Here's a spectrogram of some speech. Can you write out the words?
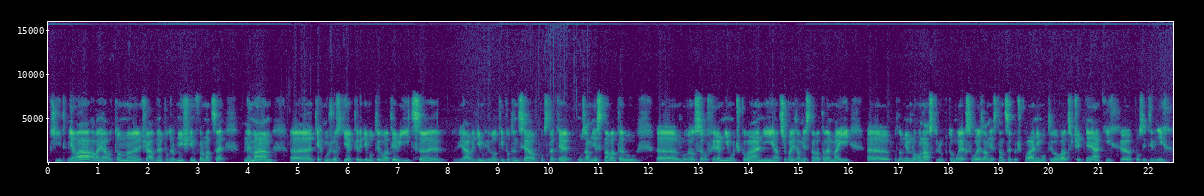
přijít měla, ale já o tom eh, žádné podrobnější informace nemám. Eh, těch možností, jak ty lidi motivovat, je víc. Eh, já vidím i velký potenciál v podstatě u zaměstnavatelů. Eh, mluvilo se o firemním očkování a třeba i zaměstnavatele mají podle mě mnoho nástrojů k tomu, jak svoje zaměstnance k očkování motivovat, včetně nějakých pozitivních,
